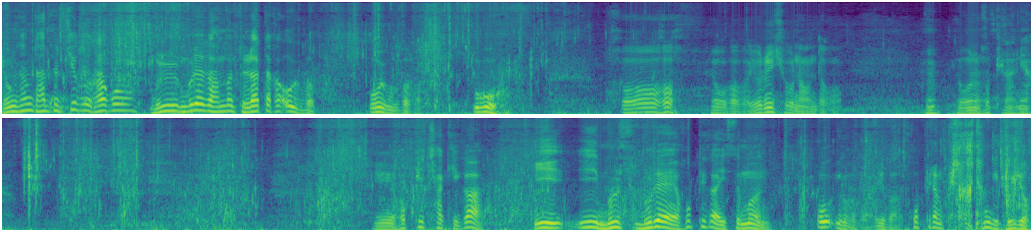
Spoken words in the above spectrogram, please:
영상도 한 편 찍어 가고, 물, 물에도 한 번 들렀다가, 어이구, 봐봐. 어이구, 봐봐. 오고. 허허. 요거 봐봐. 요런 식으로 나온다고. 응? 요거는 호피가 아니야. 이 호피 찾기가, 이, 이 물, 물에 호피가 있으면, 어, 이거 봐봐. 이거 봐. 호피랑 비슷한 게 보이죠?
